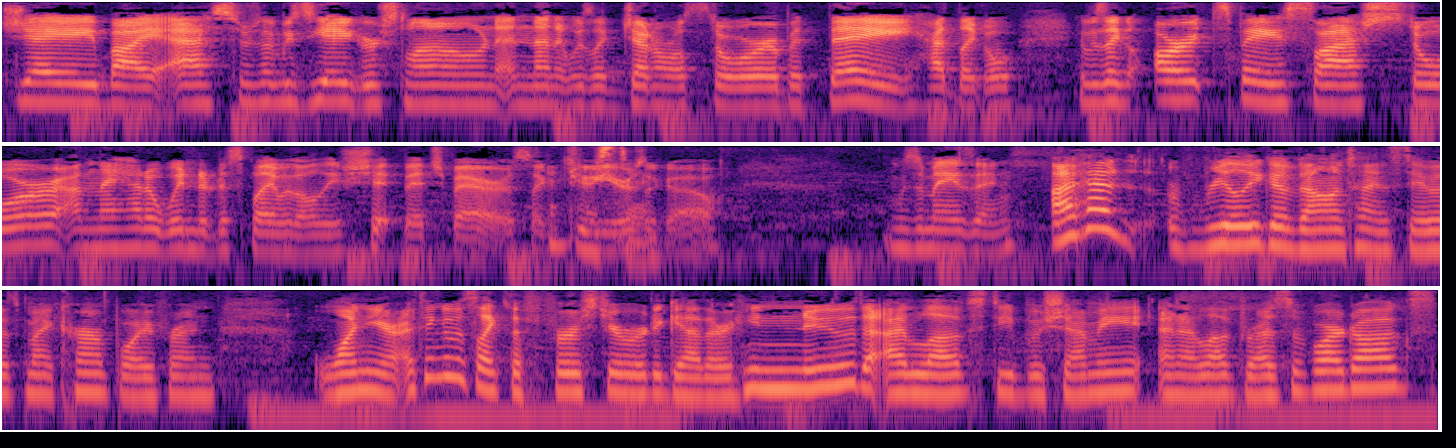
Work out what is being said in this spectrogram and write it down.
J by S or something. It was Jaeger Sloan, and then it was like General Store. But they had like a it was like art space slash store, and they had a window display with all these shit bitch bears like two years ago. It was amazing. I had a really good Valentine's Day with my current boyfriend one year. I think it was like the first year we were together. He knew that I loved Steve Buscemi and I loved Reservoir Dogs.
